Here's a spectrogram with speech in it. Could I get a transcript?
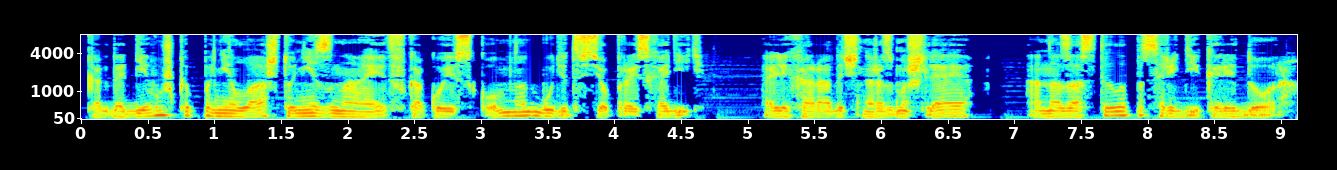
когда девушка поняла, что не знает, в какой из комнат будет все происходить. Лихорадочно размышляя, она застыла посреди коридора.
